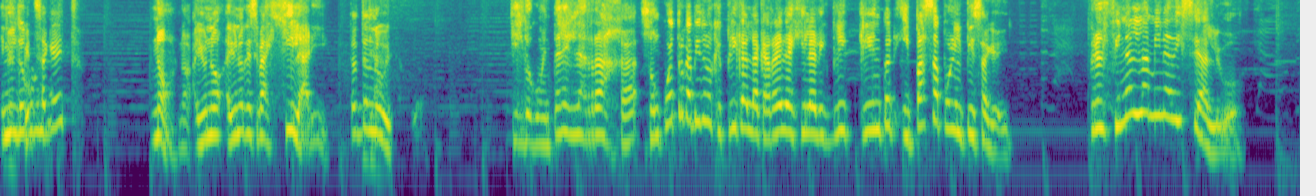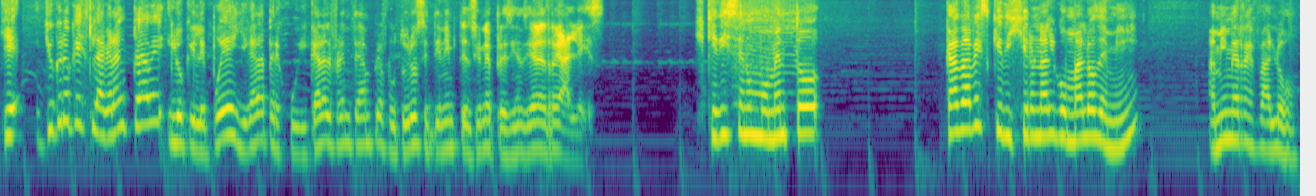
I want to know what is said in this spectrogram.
En el documental, Pizzagate? no, no, hay uno, hay uno que se llama Hillary. Traten de. Y el documental es la raja. Son cuatro capítulos que explican la carrera de Hillary Cl- Clinton y pasa por el Pizzagate. Pero al final la mina dice algo que yo creo que es la gran clave y lo que le puede llegar a perjudicar al Frente Amplio futuro si tiene intenciones presidenciales reales. Es que dice en un momento, cada vez que dijeron algo malo de mí, a mí me resbaló.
